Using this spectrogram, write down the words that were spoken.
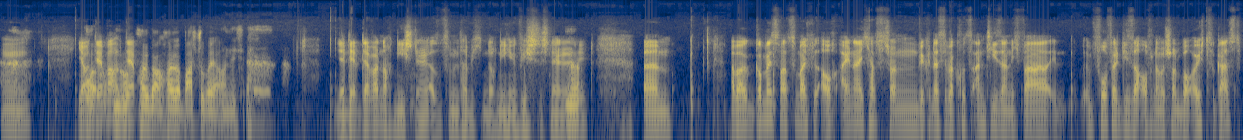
Mhm. Ja, und der war. Der, Holger, Holger Barstuber ja auch nicht. Ja, der, der war noch nie schnell. Also zumindest habe ich ihn noch nie irgendwie schnell ja. erlebt. Ähm, aber Gomez war zum Beispiel auch einer, ich habe es schon, wir können das ja mal kurz anteasern, ich war in, im Vorfeld dieser Aufnahme schon bei euch zu Gast.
